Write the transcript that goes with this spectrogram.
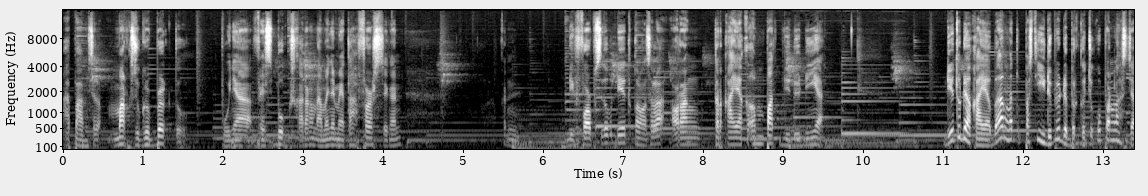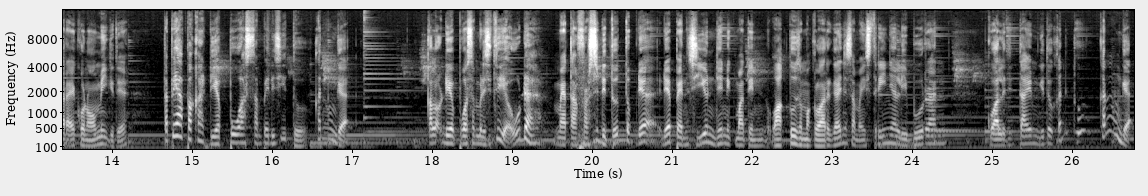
Apa misalnya Mark Zuckerberg tuh punya Facebook sekarang namanya Metaverse ya kan? Kan di Forbes itu dia kalau nggak salah orang terkaya keempat di dunia. Dia tuh udah kaya banget pasti hidupnya udah berkecukupan lah secara ekonomi gitu ya. Tapi apakah dia puas sampai di situ? Kan enggak. Kalau dia puas sampai di situ ya udah metaverse ditutup. Dia dia pensiun dia nikmatin waktu sama keluarganya sama istrinya liburan quality time gitu. Kan itu kan enggak.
